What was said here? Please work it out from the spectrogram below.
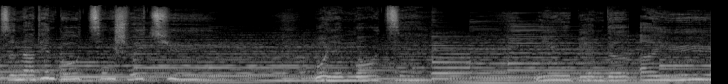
自那天不曾睡去，我淹没在你无边的爱语。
